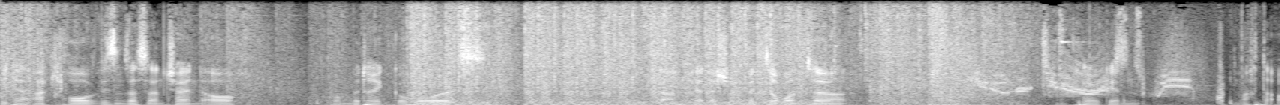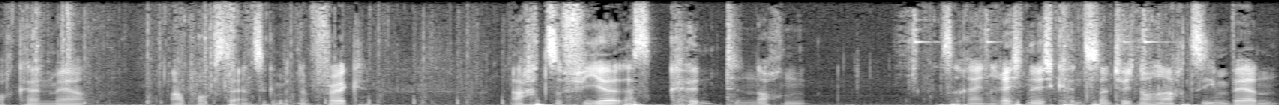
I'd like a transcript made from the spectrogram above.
Wieder Akro, wissen das anscheinend auch. Bombe direkt geholt. Dann fährt er schon Mitte runter. Kerrigan macht er auch keinen mehr. Apox der einzige mit einem Frack. 8 zu 4, das könnte noch ein... Also rein rechnerisch könnte es natürlich noch ein 8-7 werden.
